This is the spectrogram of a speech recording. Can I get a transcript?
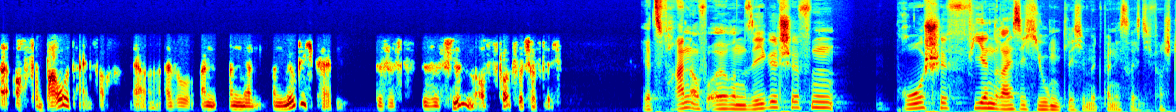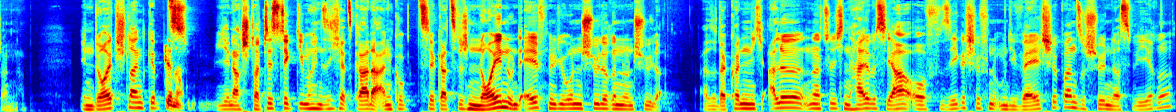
äh, auch verbaut einfach. Ja? Also an, an, an Möglichkeiten. Das ist, das ist schlimm, auch volkswirtschaftlich. Jetzt fahren auf euren Segelschiffen pro Schiff 34 Jugendliche mit, wenn ich es richtig verstanden habe. In Deutschland gibt es, genau. je nach Statistik, die man sich jetzt gerade anguckt, circa zwischen 9 und 11 Millionen Schülerinnen und Schüler. Also da können nicht alle natürlich ein halbes Jahr auf Segelschiffen um die Welt schippern, so schön das wäre.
